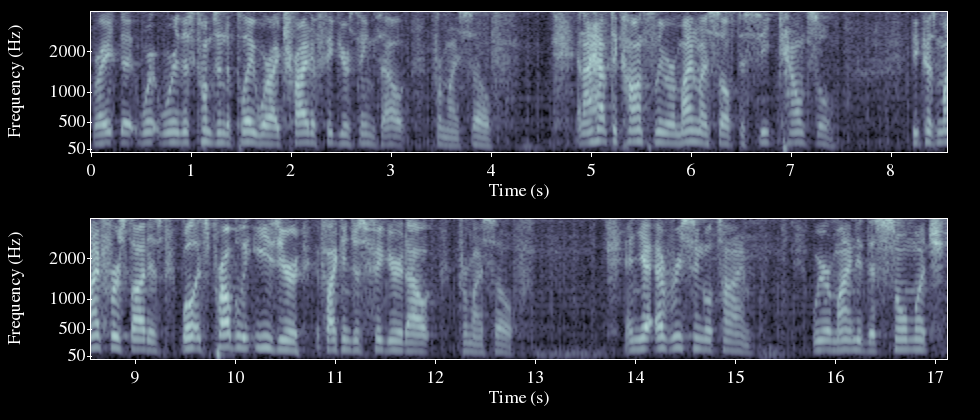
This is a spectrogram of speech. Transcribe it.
right, that where, where this comes into play where I try to figure things out for myself. And I have to constantly remind myself to seek counsel. Because my first thought is, well, it's probably easier if I can just figure it out for myself. And yet, every single time, we're reminded that so much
